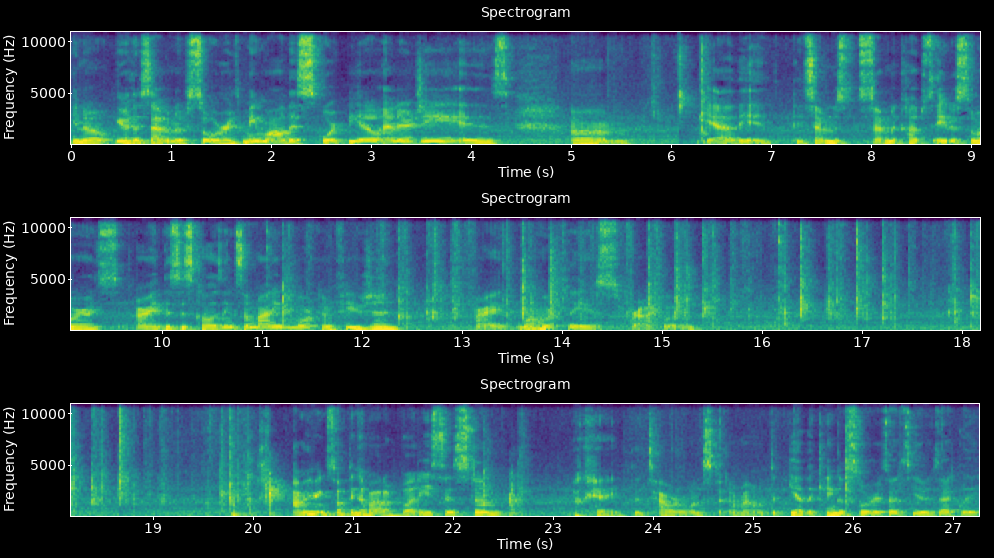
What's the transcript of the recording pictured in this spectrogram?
You know, you're the Seven of Swords. Meanwhile, this Scorpio energy is. Um, yeah, the the seven of, seven of cups, eight of swords. All right, this is causing somebody more confusion. All right, one more, please, for. I'm hearing something about a buddy system. Okay, the tower wants to come out. The, yeah, the king of swords, that's you exactly.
